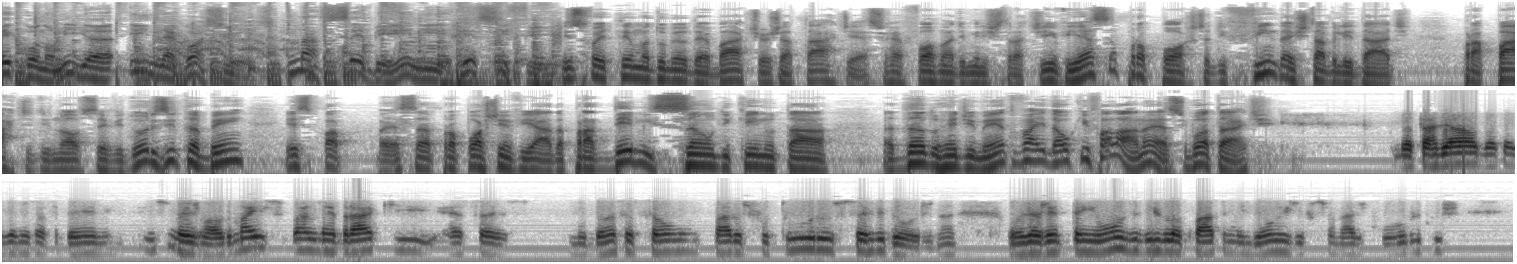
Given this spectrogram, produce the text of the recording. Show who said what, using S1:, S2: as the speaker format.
S1: Economia e Negócios, na CBN Recife.
S2: Isso foi tema do meu debate hoje à tarde, essa reforma administrativa e essa proposta de fim da estabilidade para parte de novos servidores e também esse, essa proposta enviada para demissão de quem não está eh, dando rendimento vai dar o que falar, não é, Écio? Boa tarde.
S3: Boa tarde, Aldo. Boa tarde, da CBN. Isso mesmo, Aldo. Mas vale lembrar que essas mudanças são para os futuros servidores. Né? Hoje a gente tem 11,4 milhões de funcionários públicos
